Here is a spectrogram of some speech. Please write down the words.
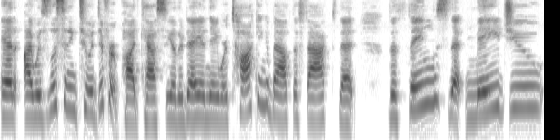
And i was listening to a different podcast the other day and they were talking about the fact that the things that made you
